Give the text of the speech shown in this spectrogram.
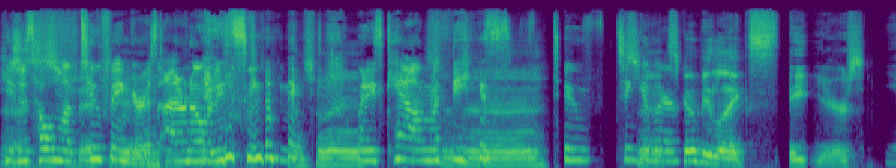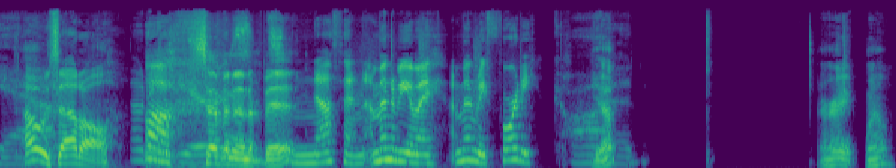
He's just holding up two fingers. I don't know what he's gonna That's right. what he's counting with these Uh, two singular. It's gonna be like eight years, Yeah. Oh, is that all? About Oh, eight years. seven and a bit. Nothing. I'm gonna be my. I'm gonna be forty. God. Yep. All right. Well,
